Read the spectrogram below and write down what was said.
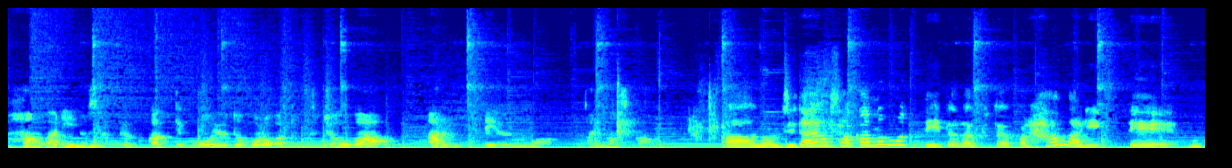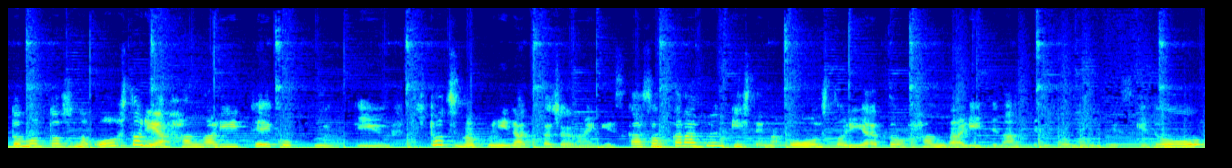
ハンガリーの作曲家ってこういうところが特徴があるっていうのはありますか？あの時代を遡っていただくとやっぱりハンガリーってもともとそのオーストリア・ハンガリー帝国っていう一つの国だったじゃないですか。そこから分岐してオーストリアとハンガリーってなってると思うんですけど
